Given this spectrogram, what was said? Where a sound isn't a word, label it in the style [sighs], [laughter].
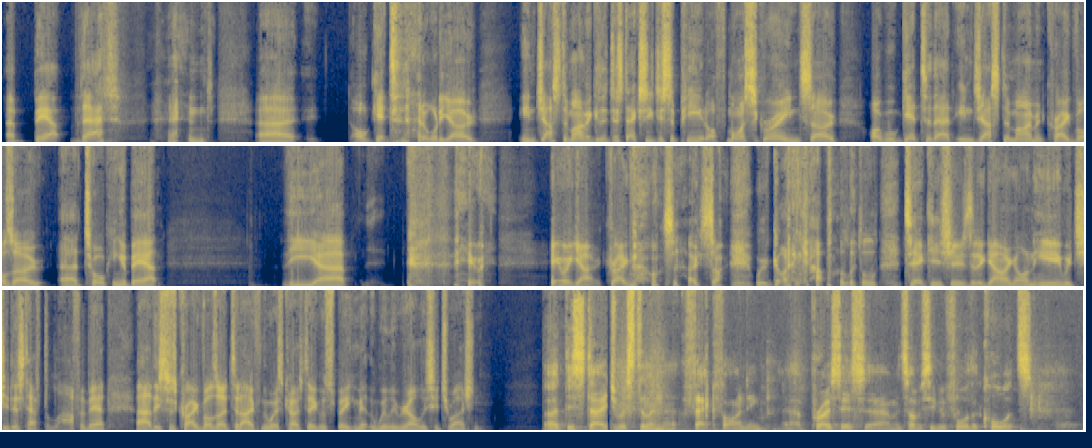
about that, [laughs] and uh, I'll get to that audio in just a moment because it just actually disappeared off my screen. So I will get to that in just a moment. Craig Vozzo uh, talking about the. Uh, [laughs] Here we go. Craig Vozzo. [laughs] Sorry, we've got a couple of little tech issues that are going on here, which you just have to laugh about. Uh, this was Craig Vozzo today from the West Coast Eagles speaking about the Willie Rioli situation. At this stage, we're still in the fact finding uh, process. Um, it's obviously before the courts.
